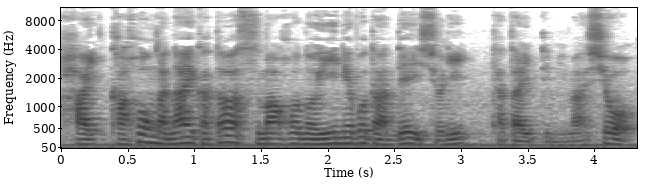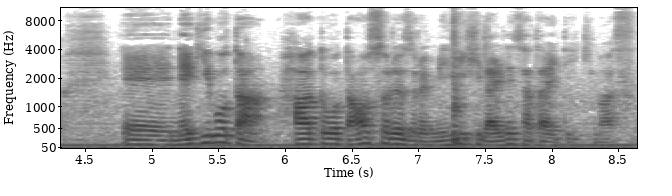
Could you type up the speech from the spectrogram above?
はい。花本がない方はスマホのいいねボタンで一緒に叩いてみましょう、えー、ネギボタンハートボタンをそれぞれ右左で叩いていきます。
